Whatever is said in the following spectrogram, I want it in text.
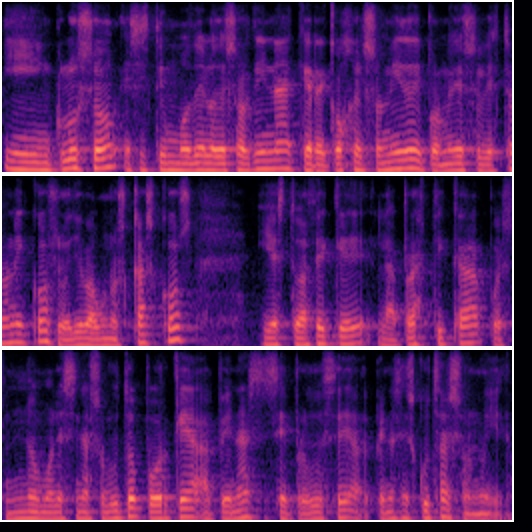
e incluso existe un modelo de sordina que recoge el sonido y por medios electrónicos lo lleva a unos cascos y esto hace que la práctica pues no moleste en absoluto porque apenas se produce, apenas se escucha el sonido.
